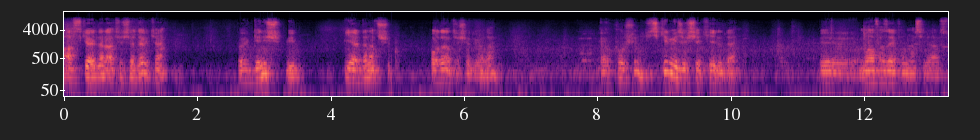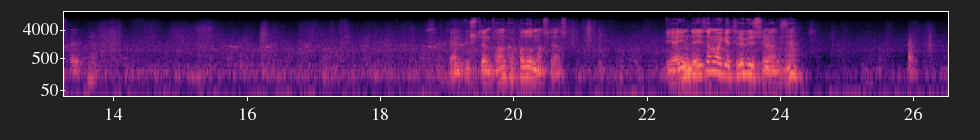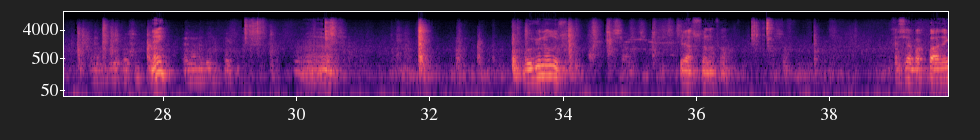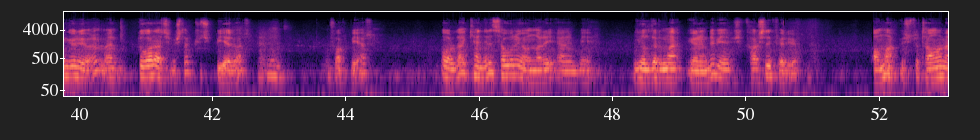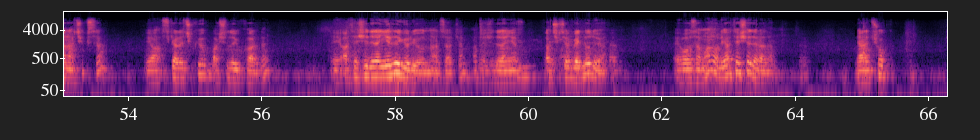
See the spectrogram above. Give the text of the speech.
Askerler ateş ederken böyle geniş bir yerden açıp oradan ateş ediyorlar. E, kurşun hiç girmeyecek şekilde e, muhafaza yapılması lazım. Evet. Yani üstten falan kapalı olması lazım. Yayındayız ama getirebilirsin abi. Ne? Önemli değil. Peki. Evet. Bugün olur. Biraz sonra falan. Mesela bak bazen görüyorum ben duvar açmışlar. Küçük bir yer var. Ufak bir yer. Orada kendini savunuyor onları yani bir yıldırma yönünde bir karşılık veriyor. Ama üstü tamamen açıksa ya asker de çıkıyor başı da yukarıda. E, ateş edilen yeri de görüyor onlar zaten. Ateş edilen yer açıkça belli oluyor. E, o zaman oraya ateş eder adam. Yani çok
